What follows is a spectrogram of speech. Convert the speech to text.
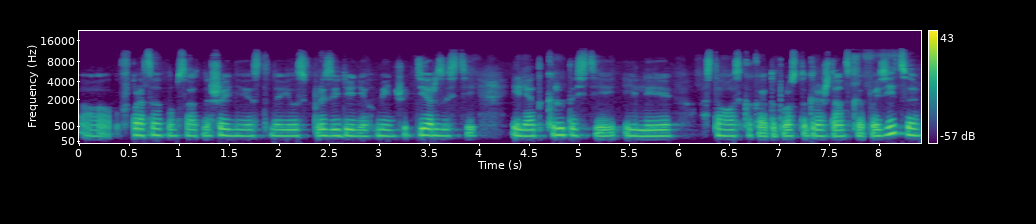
э, в процентном соотношении становилось в произведениях меньше дерзости или открытости, или оставалась какая-то просто гражданская позиция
